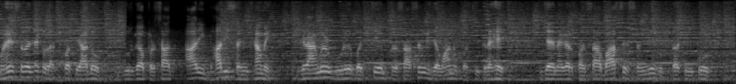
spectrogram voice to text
महेश रजक, लखपत यादव, दुर्गा प्रसाद आदि भारी संख्या में ग्रामीण बूढ़े बच्चे एवं प्रशासन के जवान उपस्थित रहे। जयनगर परसाबाद से संजय गुप्ता की रिपोर्ट।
